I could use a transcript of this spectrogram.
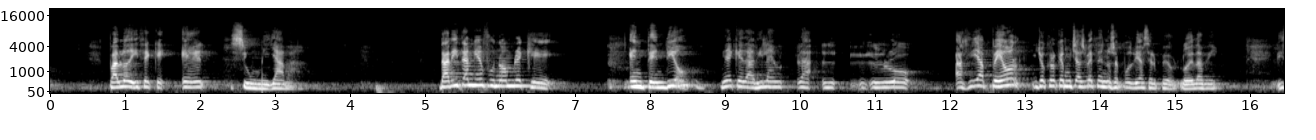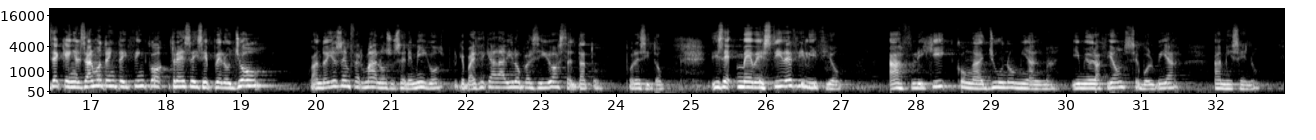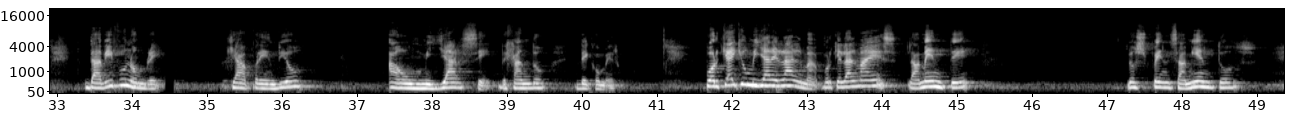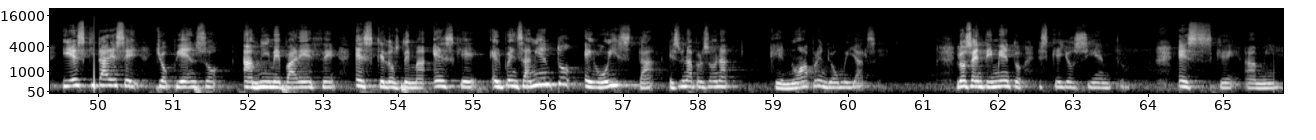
Pablo dice que él se humillaba. David también fue un hombre que entendió, mira que David lo hacía peor, yo creo que muchas veces no se podría hacer peor, lo de David. Dice que en el Salmo 35, 13 dice, pero yo, cuando ellos se enfermaron, sus enemigos, porque parece que a David lo persiguió hasta el tato, pobrecito, dice, me vestí de cilicio, afligí con ayuno mi alma y mi oración se volvía a mi seno. David fue un hombre que aprendió a humillarse dejando de comer. ¿Por qué hay que humillar el alma? Porque el alma es la mente, los pensamientos, y es quitar ese yo pienso, a mí me parece, es que los demás, es que el pensamiento egoísta es una persona que no aprendió a humillarse. Los sentimientos, es que yo siento, es que a mí.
